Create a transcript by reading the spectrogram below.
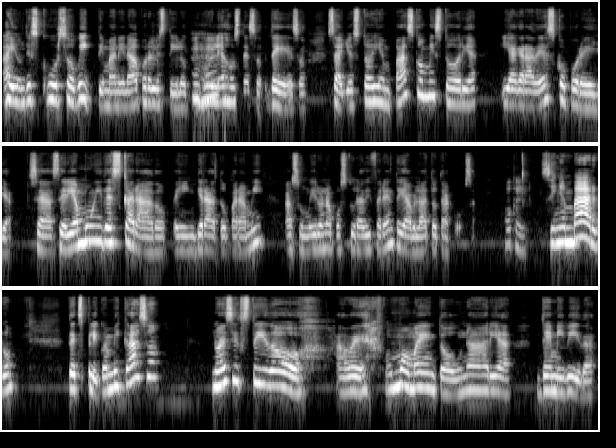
hay un discurso víctima ni nada por el estilo, muy lejos de eso, de eso. O sea, yo estoy en paz con mi historia y agradezco por ella. O sea, sería muy descarado e ingrato para mí asumir una postura diferente y hablar de otra cosa. Okay. Sin embargo, te explico, en mi caso, no ha existido, a ver, un momento, un área de mi vida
